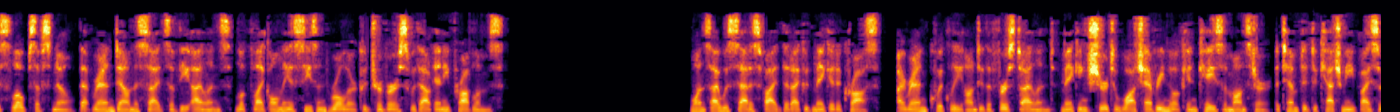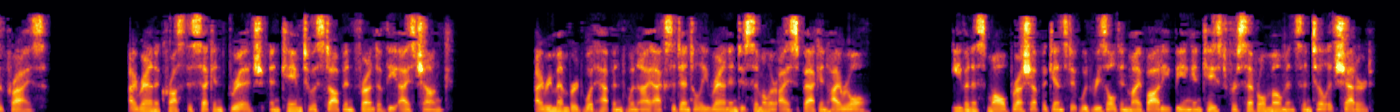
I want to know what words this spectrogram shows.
The slopes of snow that ran down the sides of the islands looked like only a seasoned roller could traverse without any problems. Once I was satisfied that I could make it across, I ran quickly onto the first island making sure to watch every nook in case a monster attempted to catch me by surprise. I ran across the second bridge and came to a stop in front of the ice chunk. I remembered what happened when I accidentally ran into similar ice back in Hyrule. Even a small brush up against it would result in my body being encased for several moments until it shattered.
